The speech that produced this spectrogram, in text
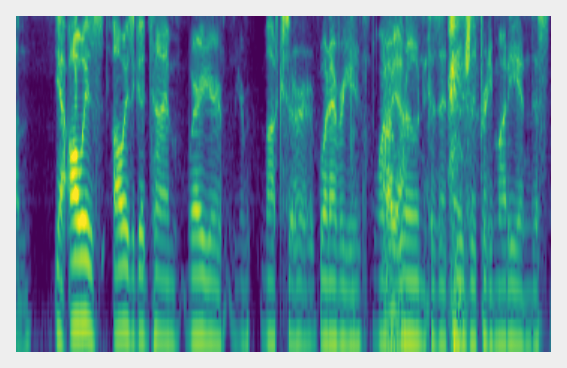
Um, yeah, always always a good time. Wear your your mucks or whatever you want Oh, to yeah. ruin because it's usually pretty muddy, and this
